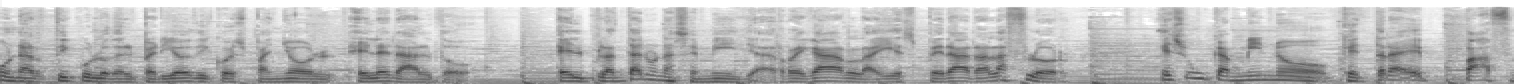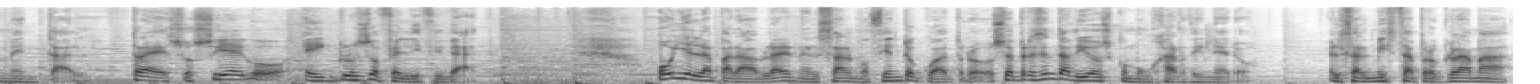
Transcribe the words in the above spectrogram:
un artículo del periódico español El Heraldo, el plantar una semilla, regarla y esperar a la flor es un camino que trae paz mental, trae sosiego e incluso felicidad. Hoy en la palabra, en el Salmo 104, se presenta a Dios como un jardinero. El salmista proclama,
